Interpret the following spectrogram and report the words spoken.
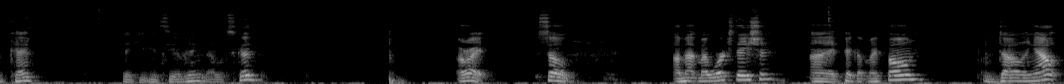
Okay, I think you can see everything. That looks good. All right, so I'm at my workstation. I pick up my phone. I'm dialing out.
